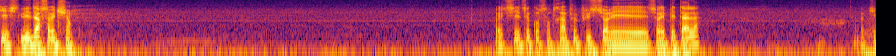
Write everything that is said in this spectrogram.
Ok, les dards ça va être chiant. On va essayer de se concentrer un peu plus sur les sur les pétales. Ok.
